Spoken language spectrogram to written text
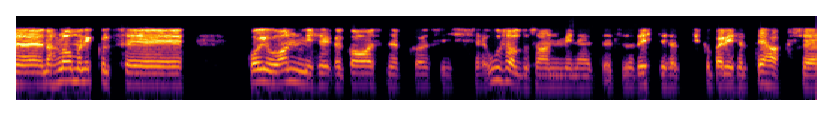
noh, loomulikult see koju andmisega kaasneb ka siis usalduse andmine, et, et seda testi sealt siis ka päriselt tehakse,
